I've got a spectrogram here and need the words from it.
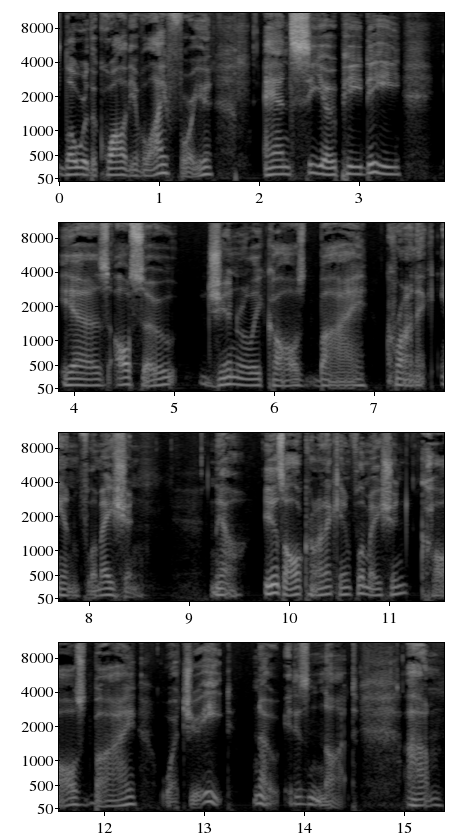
lower the quality of life for you. And COPD is also generally caused by chronic inflammation. Now, is all chronic inflammation caused by what you eat? No, it is not. Um,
